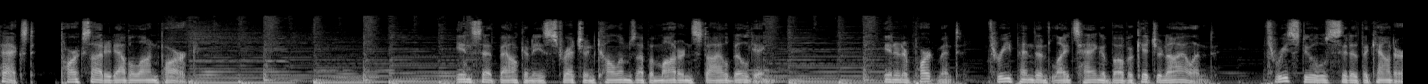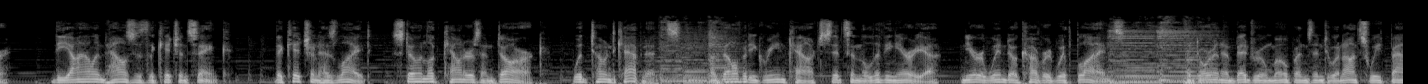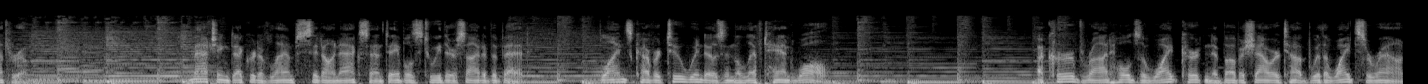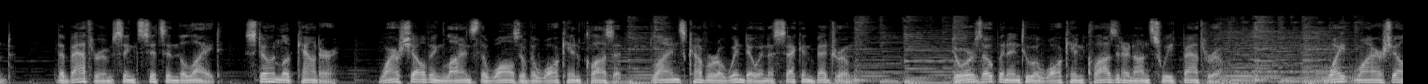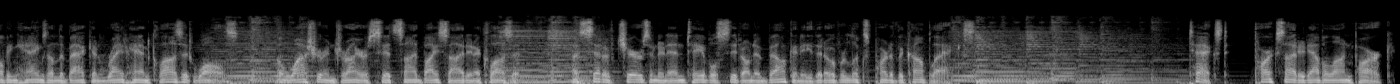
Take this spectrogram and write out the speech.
Text, Parkside at Avalon Park. Inset balconies stretch in columns up a modern-style building. In an apartment, three pendant lights hang above a kitchen island. Three stools sit at the counter. The island houses the kitchen sink. The kitchen has light, stone-look counters and dark, wood-toned cabinets. A velvety green couch sits in the living area, near a window covered with blinds. A door in a bedroom opens into an ensuite bathroom. Matching decorative lamps sit on accent tables to either side of the bed. Blinds cover two windows in the left-hand wall. A curved rod holds a white curtain above a shower tub with a white surround. The bathroom sink sits in the light, stone-look counter. Wire shelving lines the walls of a walk-in closet. Blinds cover a window in a second bedroom. Doors open into a walk-in closet and ensuite bathroom. White wire shelving hangs on the back and right-hand closet walls. A washer and dryer sit side by side in a closet. A set of chairs and an end table sit on a balcony that overlooks part of the complex. Text, Parkside at Avalon Park.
